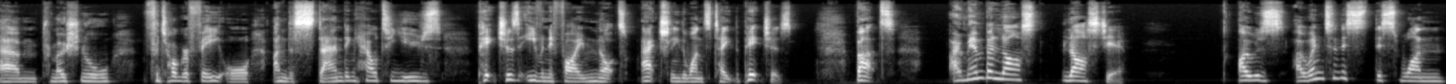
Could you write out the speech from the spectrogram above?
um, promotional photography or understanding how to use pictures, even if I'm not actually the one to take the pictures. But I remember last last year I was I went to this this one,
